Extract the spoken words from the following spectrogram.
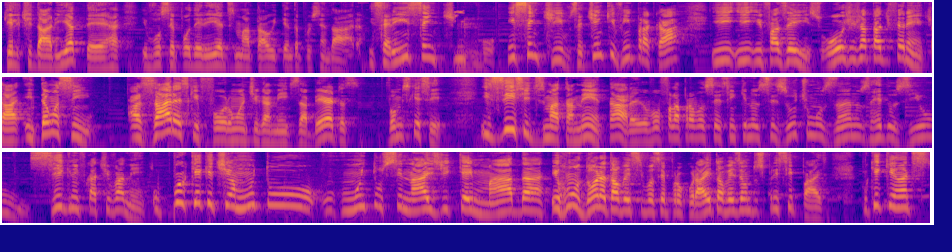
que ele te daria terra e você poderia desmatar 80% da área. Isso era incentivo. Uhum. Incentivo. Você tinha que vir para cá e, e, e, fazer isso. Hoje já está diferente, tá? Então, assim, as áreas que foram antigamente abertas vamos esquecer. Existe desmatamento? Cara, eu vou falar para você assim que nesses últimos anos reduziu significativamente. O porquê que tinha muito muitos sinais de queimada e Rondônia, talvez se você procurar aí, talvez é um dos principais. Por que que antes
